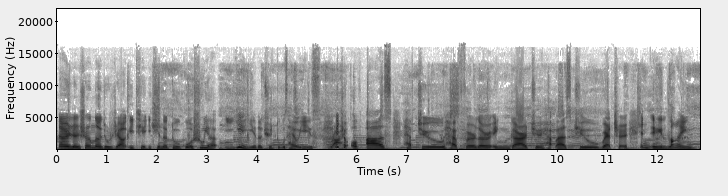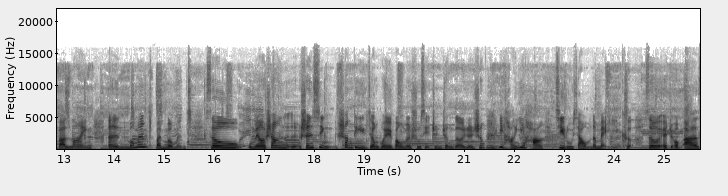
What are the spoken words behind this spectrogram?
当然，人生呢就是这样一天一天的度过，书要一页一页的去读才有意思。 Right. Each of us have to have further in God to help us to better in a line by line and moment by moment. So 我们要上呃深信，上帝将会帮我们书写真正的人生，一行一行记录下我们的每一刻。So each of us.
